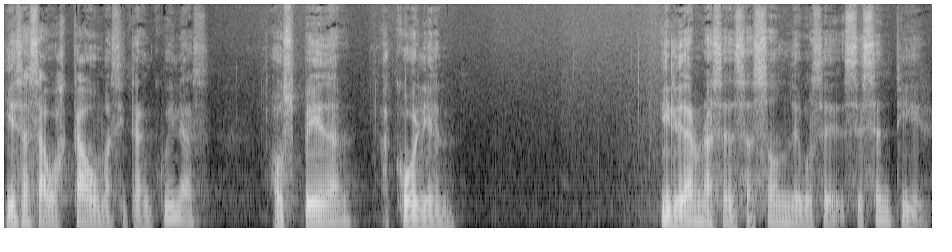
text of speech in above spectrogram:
Y esas aguas calmas y tranquilas hospedan, acolhen y le dan una sensación de você se sentir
